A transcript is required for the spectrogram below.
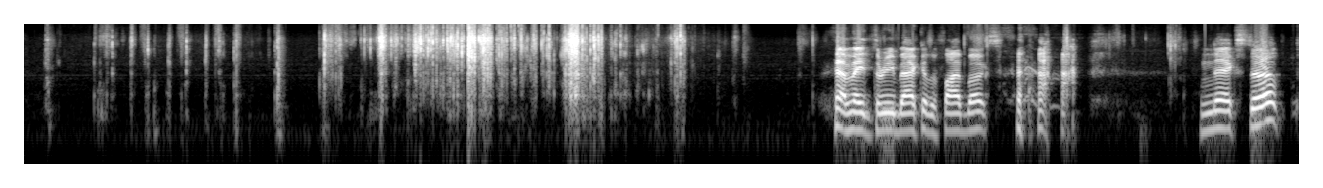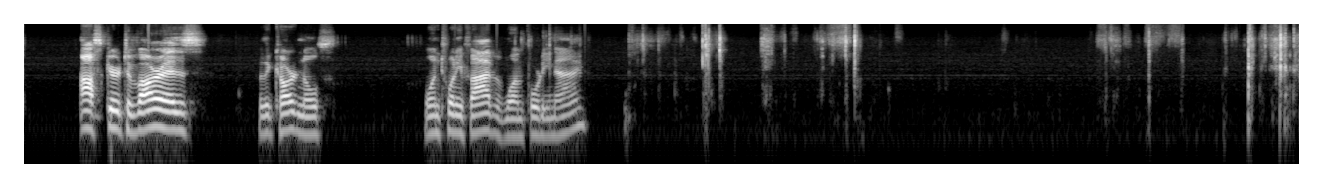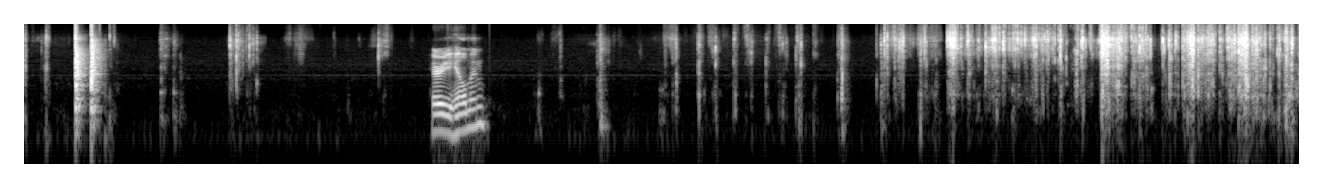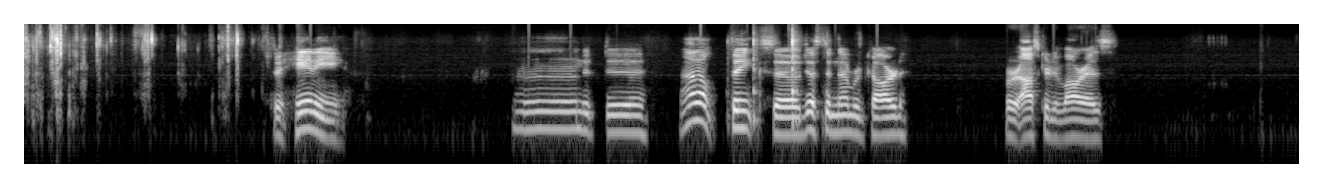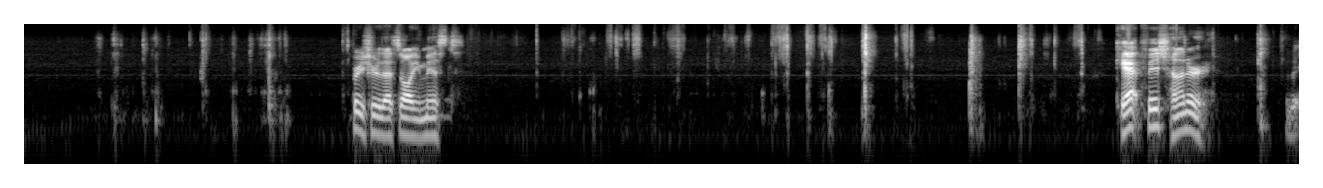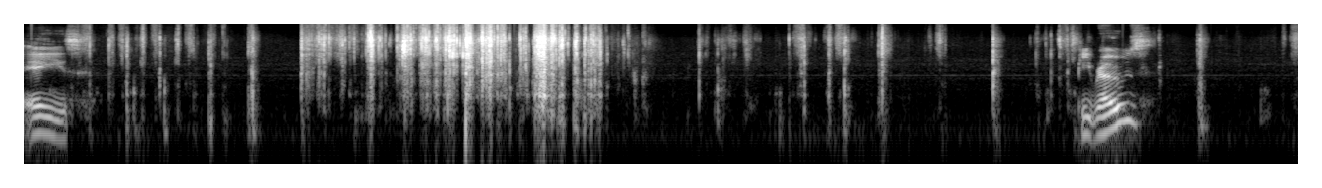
I made three back of the five bucks. Next up, Oscar Taveras for the Cardinals. 125 of 149. Harry Hillman. To Henny. Uh, I don't think so. Just a numbered card for Oscar Taveras. Pretty sure that's all you missed. Catfish Hunter for the A's. Pete Rose.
